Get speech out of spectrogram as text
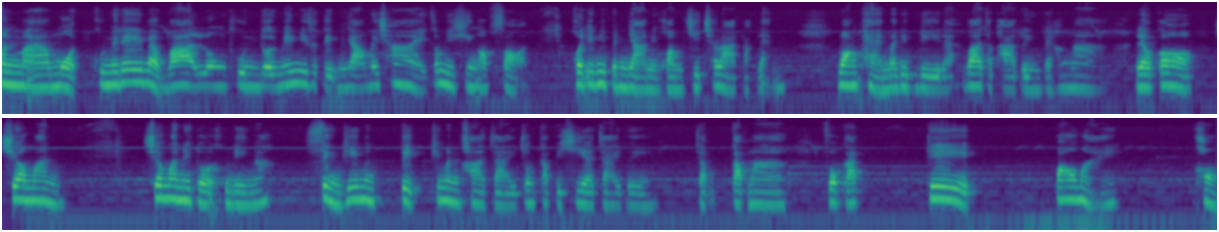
มันมาหมด คุณไม่ได้แบบว่าลงทุนโดยไม่มีสติปัญญาไม่ใช่ ก็มี King of Sword คนที่มีปัญญา มีความคิดฉลาดหลักแหลม วางแผนมาดีดีแล้วว่าจะพาตัวเองไปข้างหน้า แล้วก็เชื่อมั่น เชื่อมั่นในตัวคุณเองนะ สิ่งที่มันติดที่มันคาใจจงกลับไปเคลียร์ใจตัวเองจะกลับมาโฟกัสที่เป้าหมายของ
